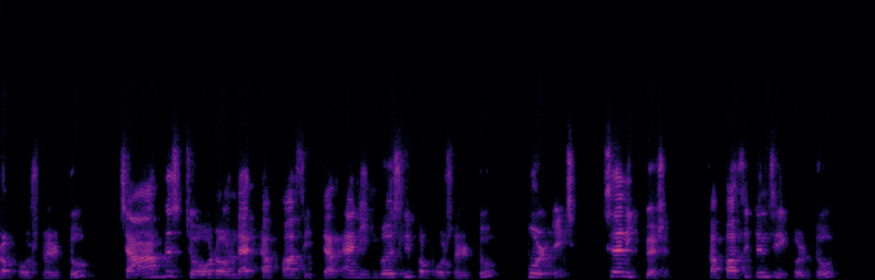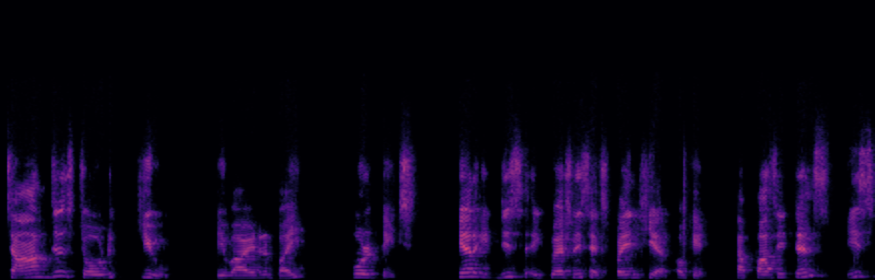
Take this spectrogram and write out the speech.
proportional to charge stored on that capacitor and inversely proportional to voltage. It's an equation. Capacitance equal to charge stored Q divided by voltage. Here it, this equation is explained here. Okay, capacitance is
